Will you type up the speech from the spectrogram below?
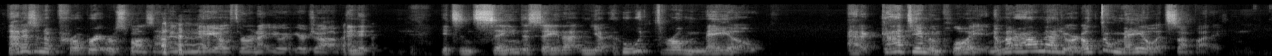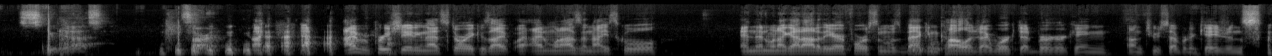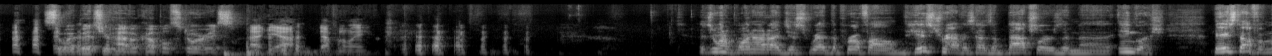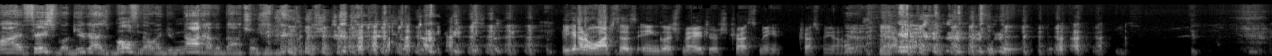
that is an appropriate response to having mayo thrown at you at your job. And it it's insane to say that. And yet who would throw mayo at a goddamn employee? No matter how mad you are, don't throw mayo at somebody. Stupid ass. Sorry. I'm appreciating that story because I, I when I was in high school, and then when I got out of the Air Force and was back in college, I worked at Burger King on two separate occasions. So I bet you have a couple stories. Uh, yeah, definitely. I just want to point out I just read the profile. His Travis has a bachelor's in uh, English. Based off of my Facebook, you guys both know I do not have a bachelor's in English. You got to watch those English majors. Trust me. Trust me on this.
